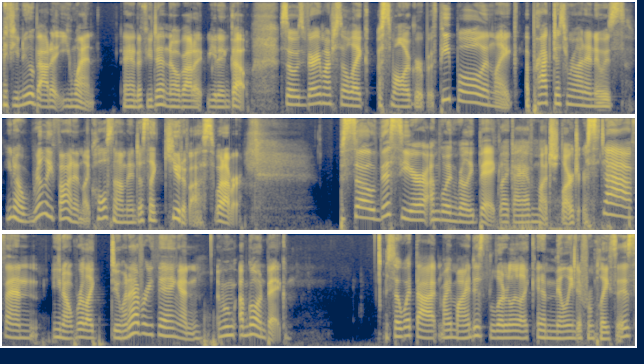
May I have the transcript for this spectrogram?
if you knew about it, you went. And if you didn't know about it, you didn't go. So it was very much so like a smaller group of people and like a practice run. And it was, you know, really fun and like wholesome and just like cute of us, whatever. So this year I'm going really big. Like I have much larger staff and, you know, we're like doing everything and I'm, going big. So, with that, my mind is literally like in a million different places,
